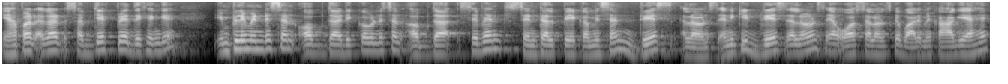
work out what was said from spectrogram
यहाँ पर अगर सब्जेक्ट पे देखेंगे implementation of the recommendation of the seventh central pay commission dress allowance यानी कि ड्रेस अलाउंस या वॉश अलाउंस के बारे में कहा गया है।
